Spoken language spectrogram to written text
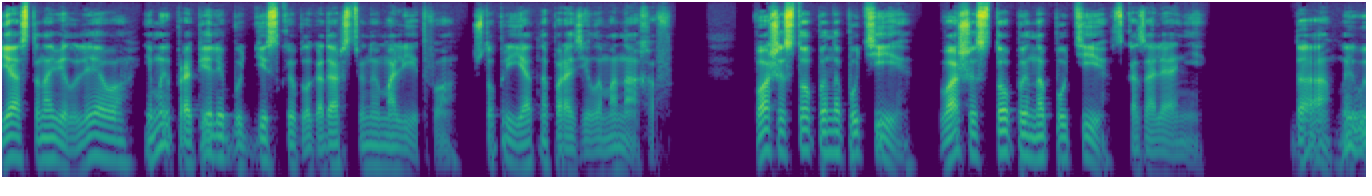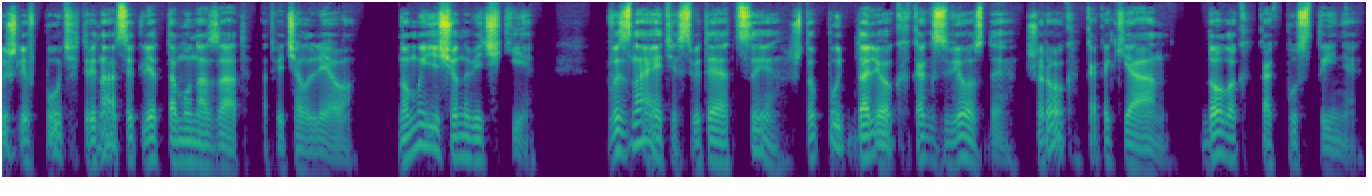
Я остановил Лео, и мы пропели буддистскую благодарственную молитву, что приятно поразило монахов. «Ваши стопы на пути! Ваши стопы на пути!» — сказали они. «Да, мы вышли в путь 13 лет тому назад», — отвечал Лео но мы еще новички. Вы знаете, святые отцы, что путь далек, как звезды, широк, как океан, долог, как пустыня.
